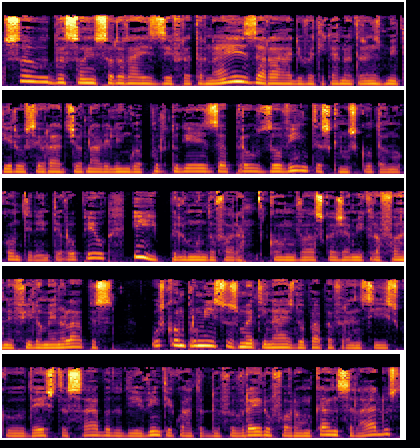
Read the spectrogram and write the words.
Saudações sororais e fraternais. A Rádio Vaticano a transmitir o seu rádio jornal em língua portuguesa para os ouvintes que nos escutam no continente europeu e pelo mundo fora. Convosco já microfone Filomeno Lopes. Os compromissos matinais do Papa Francisco deste sábado, dia 24 de fevereiro, foram cancelados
